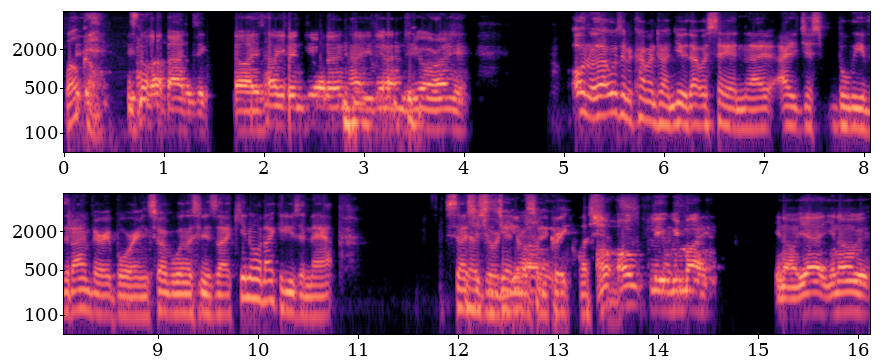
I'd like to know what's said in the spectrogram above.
Welcome. It's not that bad, is it, guys? How you doing, Jordan? How you doing, Andrew? All right. Oh no, that wasn't a comment on you. That was saying I, I just believe that I'm very boring. So everyone listening is like, you know what, I could use a nap. So that's No, just a Jordan, you general have some thing. great questions. Ho- hopefully, we might. You know, yeah. You know,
